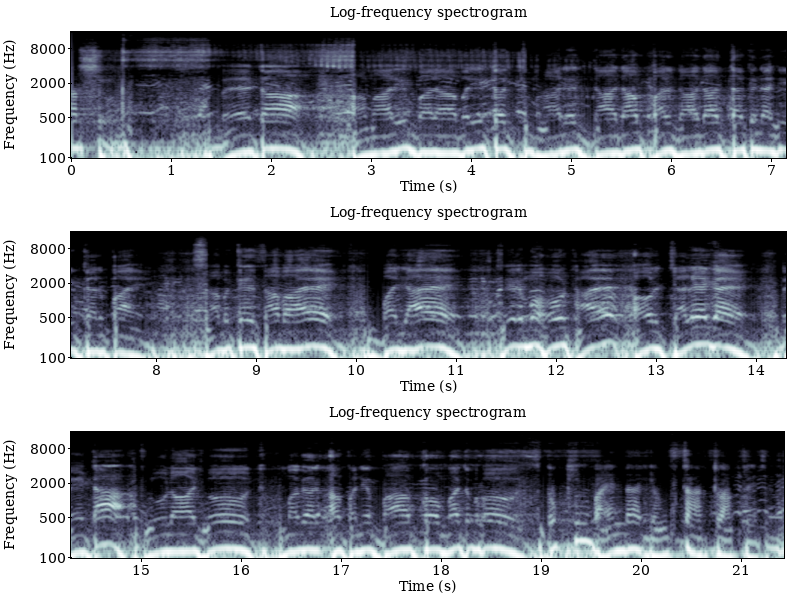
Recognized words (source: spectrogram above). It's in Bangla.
Kumar बेटा, हमारी बराबरी तो तुम्हारे दादा पर दादा तक नहीं कर पाए। सबके सब आए, बजाए, फिर मुँह उठाए और चले गए। बेटा, झूला झूठ मगर अपने बाप को मत भूल। दक्षिण बायंडा यंगस्टार क्लब प्रेजेंट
